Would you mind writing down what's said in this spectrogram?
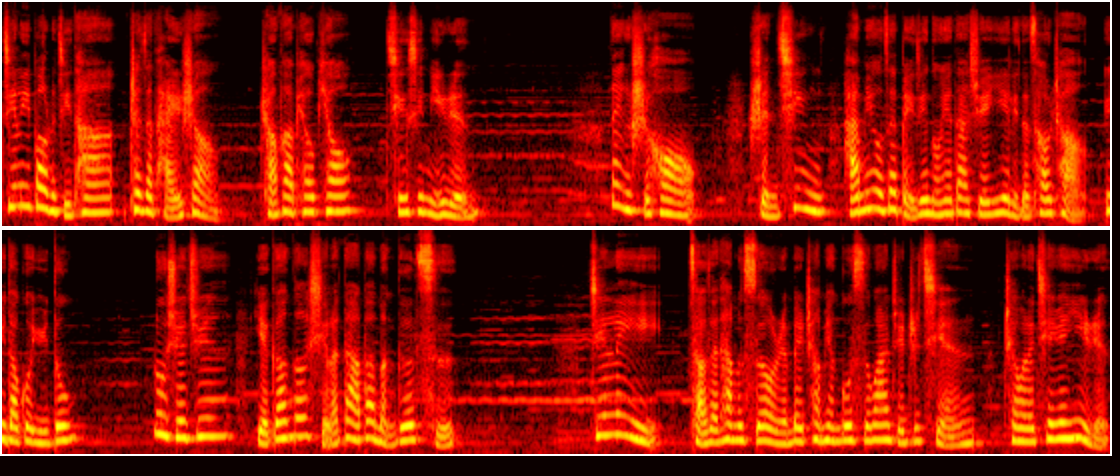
金丽抱着吉他站在台上，长发飘飘，清新迷人。那个时候，沈庆还没有在北京农业大学夜里的操场遇到过于东。陆学军也刚刚写了大半本歌词。金丽早在他们所有人被唱片公司挖掘之前，成为了签约艺人。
